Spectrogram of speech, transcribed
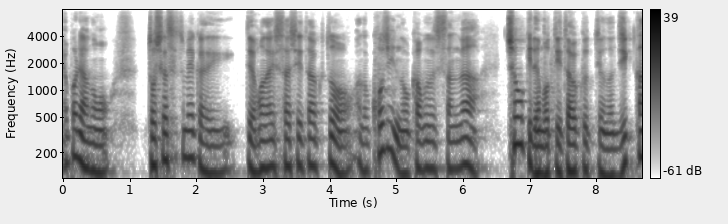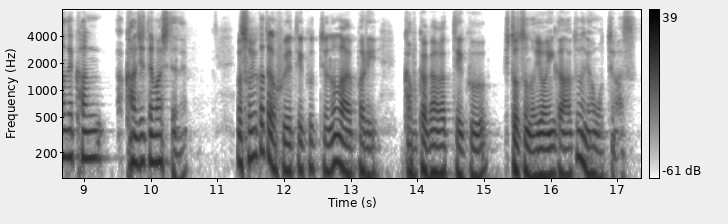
やっぱりあの投資家説明会でお話しさせていただくとあの個人の株主さんが長期で持っていただくっていうのは実感で感じてましてね。そういう方が増えていくっていうのがやっぱり株価が上がっていく一つの要因かなというふうに思っています。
